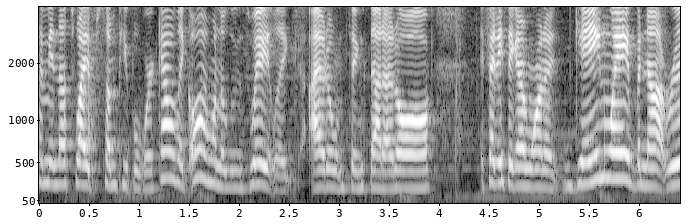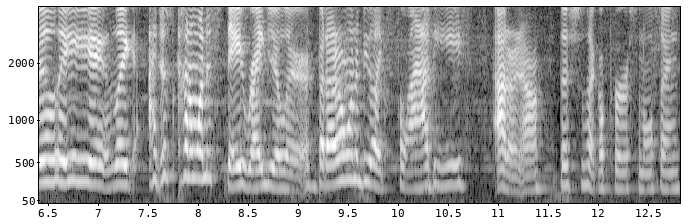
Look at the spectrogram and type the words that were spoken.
I mean, that's why some people work out like, oh, I want to lose weight. Like, I don't think that at all. If anything, I want to gain weight, but not really. Like, I just kind of want to stay regular, but I don't want to be like flabby. I don't know. That's just like a personal thing.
